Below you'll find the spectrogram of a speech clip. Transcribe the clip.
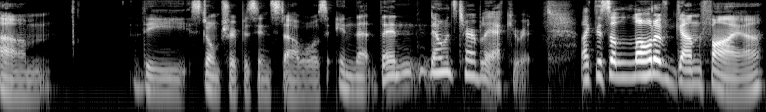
um, the stormtroopers in Star Wars in that then no one's terribly accurate. Like there's a lot of gunfire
